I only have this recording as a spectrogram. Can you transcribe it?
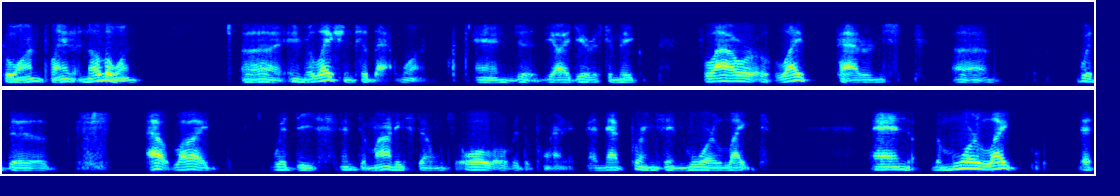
go on and plant another one uh, in relation to that one. And uh, the idea is to make flower of life patterns uh, with the outline with these Cintamani stones all over the planet. And that brings in more light. And the more light that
